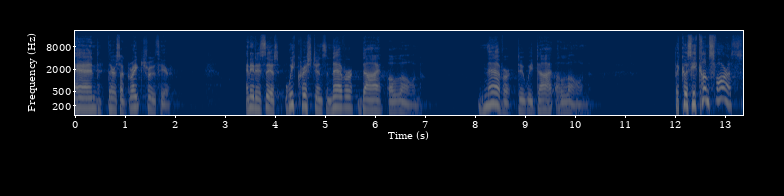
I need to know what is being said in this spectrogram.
And there's a great truth here. And it is this we Christians never die alone. never do we die alone because he comes for us.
